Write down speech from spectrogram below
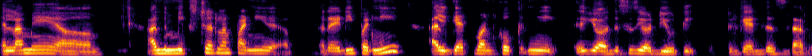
எல்லாமே அந்த மிக்சர்லாம் பண்ணி ரெடி பண்ணி ஐ கெட் ஒன் குக் நீ your this is your duty to get this done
